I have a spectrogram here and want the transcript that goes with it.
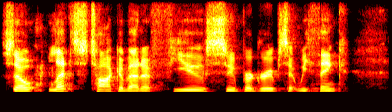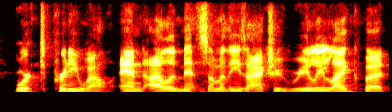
So let's talk about a few super groups that we think worked pretty well. And I'll admit some of these I actually really like, but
